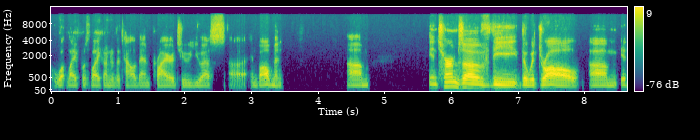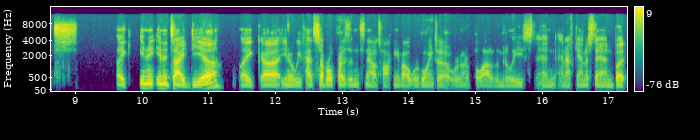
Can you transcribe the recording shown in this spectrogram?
what life was like under the Taliban prior to U.S. Uh, involvement. Um, in terms of the the withdrawal, um, it's like in in its idea, like uh, you know we've had several presidents now talking about we're going to we're going to pull out of the Middle East and and Afghanistan, but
